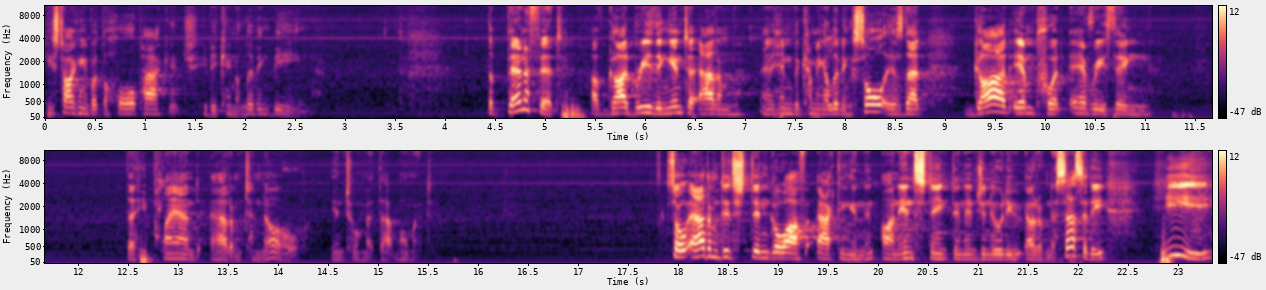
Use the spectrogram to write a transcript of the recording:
He's talking about the whole package. He became a living being. The benefit of God breathing into Adam and him becoming a living soul is that God input everything that he planned Adam to know into him at that moment. So Adam just didn't go off acting in, on instinct and ingenuity out of necessity. He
